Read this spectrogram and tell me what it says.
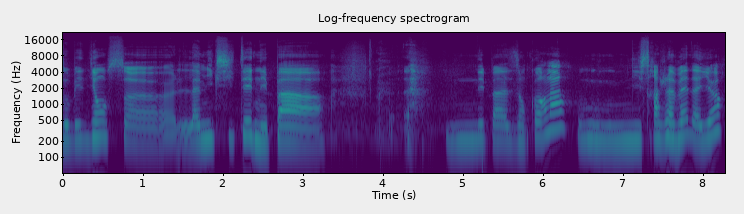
obédiences, euh, la mixité n'est pas euh, n'est pas encore là, ou n'y sera jamais d'ailleurs.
